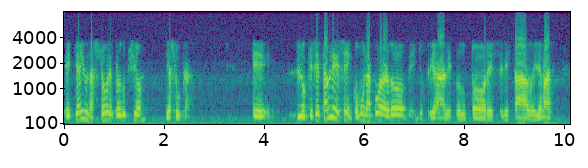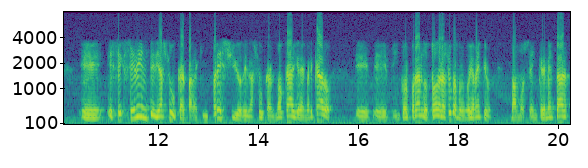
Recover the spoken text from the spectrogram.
es que hay una sobreproducción de azúcar. Eh, lo que se establece en común acuerdo de industriales, productores, el Estado y demás, eh, ese excedente de azúcar para que el precio del azúcar no caiga en el mercado, eh, incorporando toda el azúcar, porque obviamente vamos a incrementar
